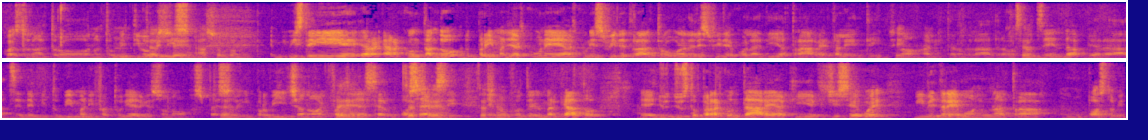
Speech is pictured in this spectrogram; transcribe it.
Questo è un altro, un altro mm, obiettivo mm, bellissimo. Sì, assolutamente. Mi stavi raccontando prima di alcune, alcune, sfide, tra l'altro una delle sfide è quella di attrarre talenti sì. no? all'interno della, della vostra sì. azienda per aziende B2B manifatturiere che sono spesso in provincia, no? il fatto di essere un po' sexy nei confronti del mercato eh, gi- giusto per raccontare a chi, a chi, ci segue, vi vedremo in, un posto che,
